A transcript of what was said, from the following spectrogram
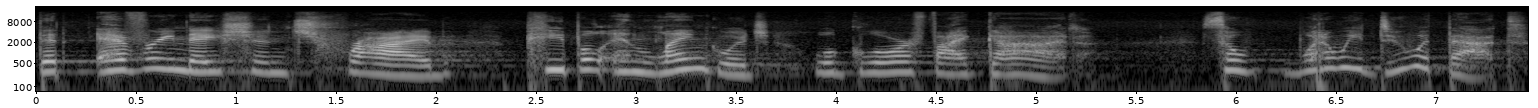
that every nation, tribe, people, and language will glorify God. So, what do we do with that?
